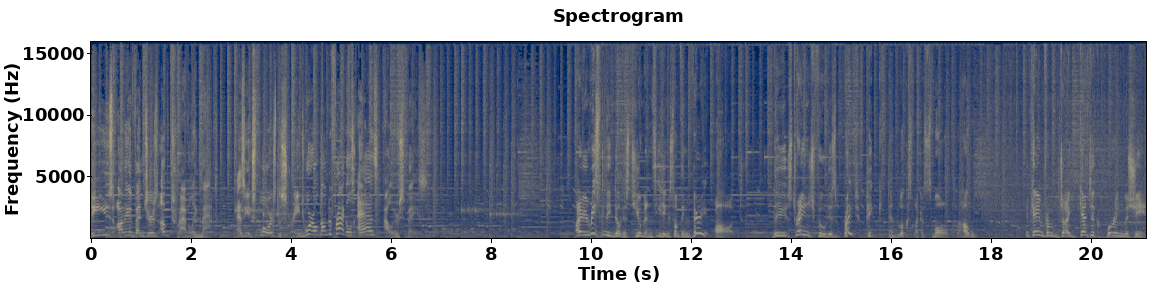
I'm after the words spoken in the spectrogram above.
These are the adventures of Traveling Matt as he explores the strange world known to Fraggles as outer space. I recently noticed humans eating something very odd. The strange food is bright pink and looks like a small cloud. It came from gigantic whirring machines.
